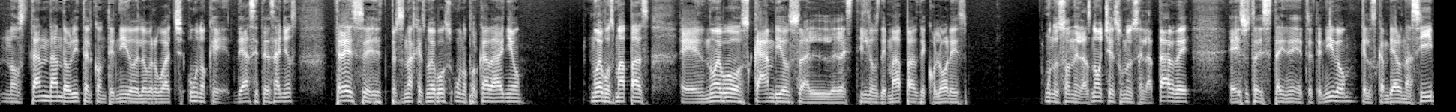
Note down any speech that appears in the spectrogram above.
Nos están dando ahorita el contenido del Overwatch 1 que de hace tres años. Tres eh, personajes nuevos, uno por cada año. Nuevos mapas, eh, nuevos cambios al estilos de mapas, de colores. Unos son en las noches, unos en la tarde. Eso está, entretenido, que los cambiaron así.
